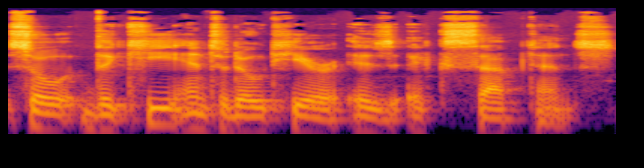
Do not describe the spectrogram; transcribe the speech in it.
So, the key antidote here is acceptance.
